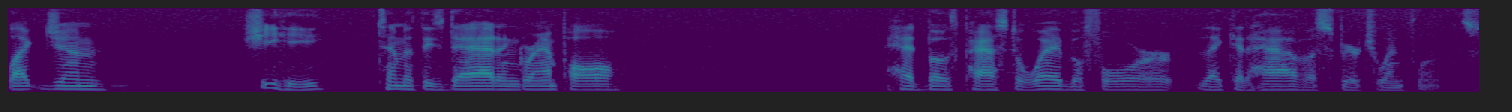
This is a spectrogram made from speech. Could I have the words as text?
like Jim Sheehy, Timothy's dad and grandpa had both passed away before they could have a spiritual influence,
